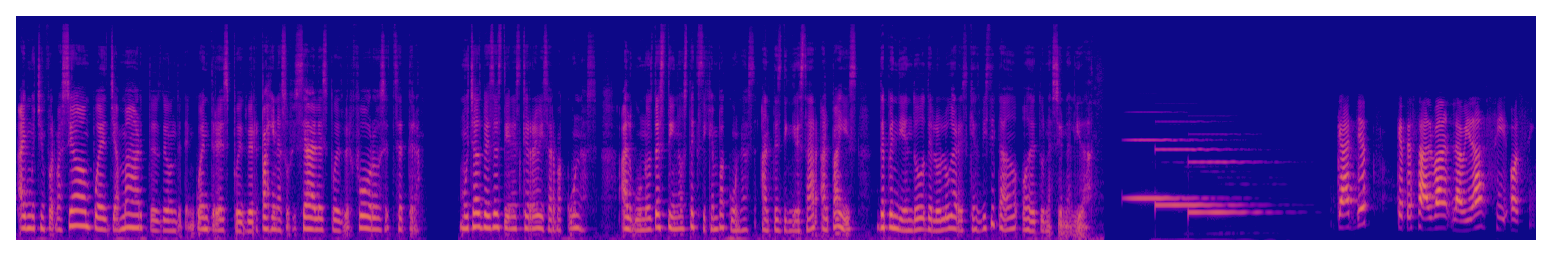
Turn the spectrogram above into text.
Hay mucha información, puedes llamar desde donde te encuentres, puedes ver páginas oficiales, puedes ver foros, etc. Muchas veces tienes que revisar vacunas. Algunos destinos te exigen vacunas antes de ingresar al país, dependiendo de los lugares que has visitado o de tu nacionalidad. Gadgets que te salvan la vida sí o sí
